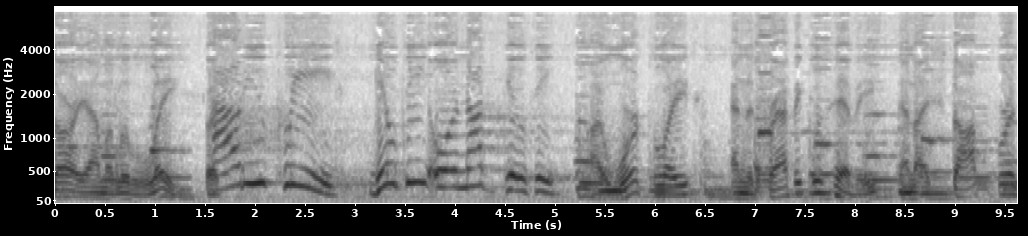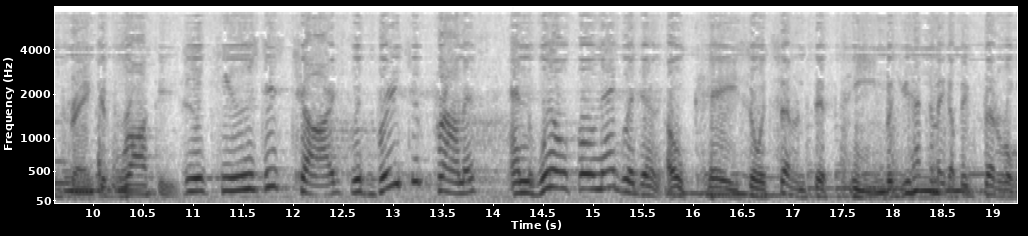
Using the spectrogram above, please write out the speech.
sorry I'm a little late, but How do you plead? Guilty or not guilty? I worked late and the traffic was heavy and I stopped for a drink at Rocky's. The accused is charged with breach of promise and willful negligence. Okay, so it's 7.15, but you have to make a big federal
